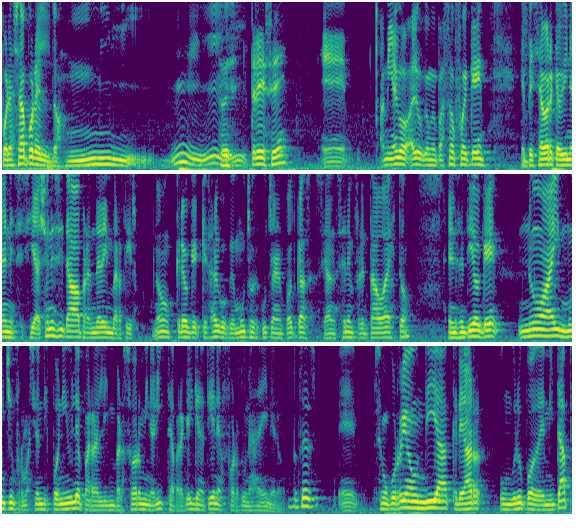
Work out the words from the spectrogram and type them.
por allá por el 2013, eh, a mí algo, algo que me pasó fue que empecé a ver que había una necesidad. Yo necesitaba aprender a invertir, ¿no? Creo que, que es algo que muchos que escuchan el podcast se han, se han enfrentado a esto, en el sentido de que no hay mucha información disponible para el inversor minorista, para aquel que no tiene fortunas de dinero. Entonces, eh, se me ocurrió un día crear un grupo de Meetup,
